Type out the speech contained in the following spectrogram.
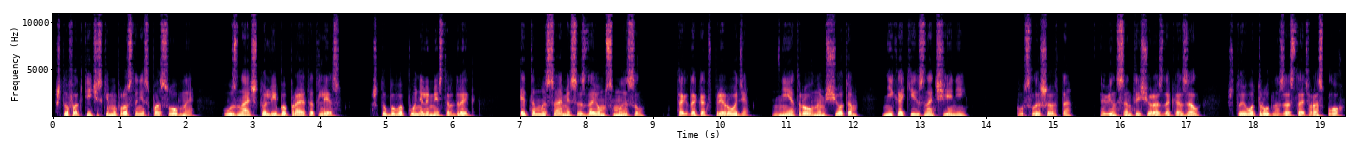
что фактически мы просто не способны узнать что-либо про этот лес. Чтобы вы поняли, мистер Дрейк, это мы сами создаем смысл, тогда как в природе нет ровным счетом никаких значений. Услышав это, Винсент еще раз доказал, что его трудно застать врасплох.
